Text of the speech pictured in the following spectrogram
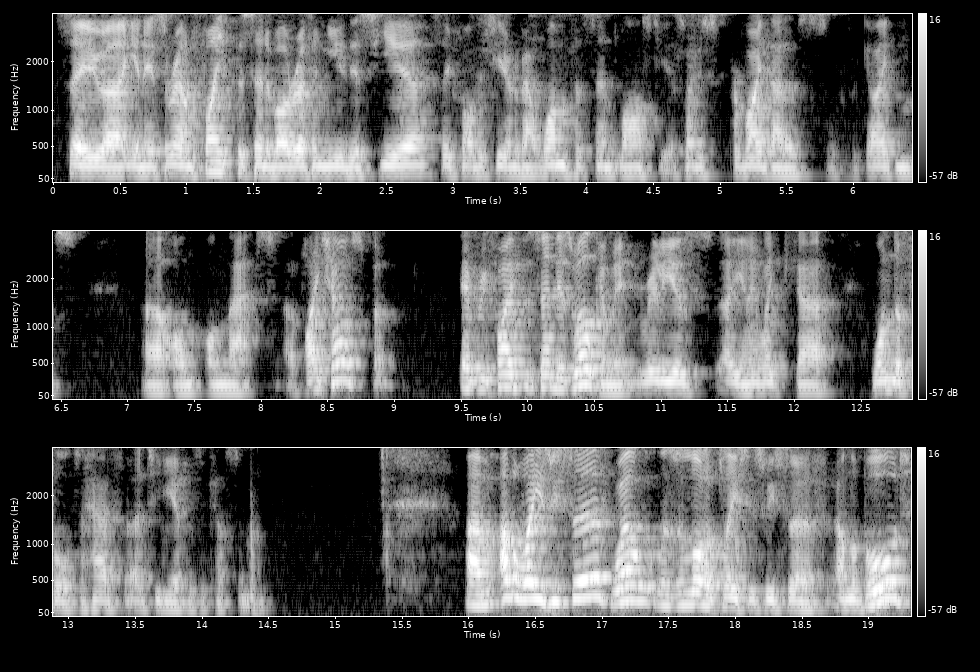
So you know it's around five percent of our revenue this year so far this year, and about one percent last year. So I just provide that as sort of guidance on on that pie chart, but every five percent is welcome. It really is you know like wonderful to have uh, TDF as a customer. Um, other ways we serve, well, there's a lot of places we serve. On the board,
